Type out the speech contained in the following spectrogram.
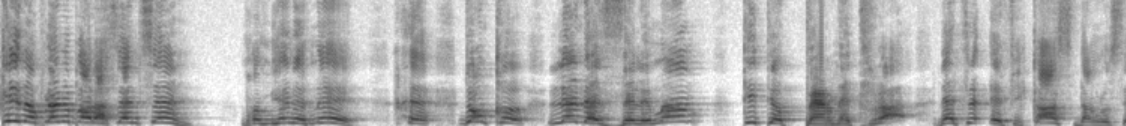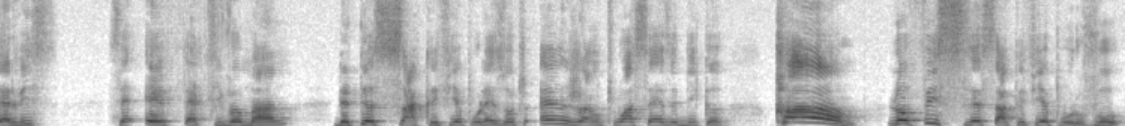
qu'il ne prenne pas la Sainte Seine? Mon bien-aimé. Donc, euh, l'un des éléments qui te permettra d'être efficace dans le service, c'est effectivement de te sacrifier pour les autres. 1 Jean 3, 16 dit que comme le Fils s'est sacrifié pour vous.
